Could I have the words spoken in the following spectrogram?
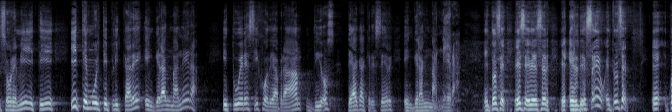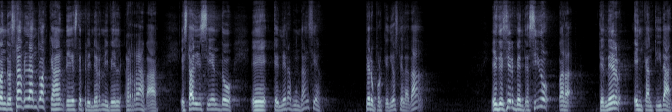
sobre mí y ti y te multiplicaré en gran manera. Y tú eres hijo de Abraham, Dios te haga crecer en gran manera. Entonces, ese debe ser eh, el deseo. Entonces, eh, cuando está hablando acá de este primer nivel, Raba, está diciendo eh, tener abundancia, pero porque Dios te la da. Es decir, bendecido para tener en cantidad,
